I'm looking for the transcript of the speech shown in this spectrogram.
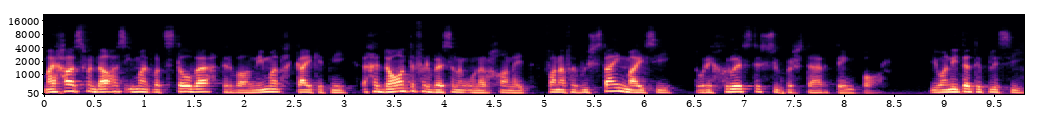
My gas vandag is iemand wat stilweg terwyl niemand gekyk het nie, 'n gedaanteverwisseling ondergaan het vanaf 'n woestynmeisie tot die grootste superster denkbaar. Juanita Du Plessis.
